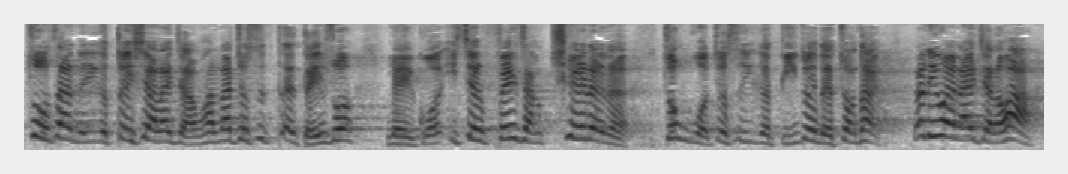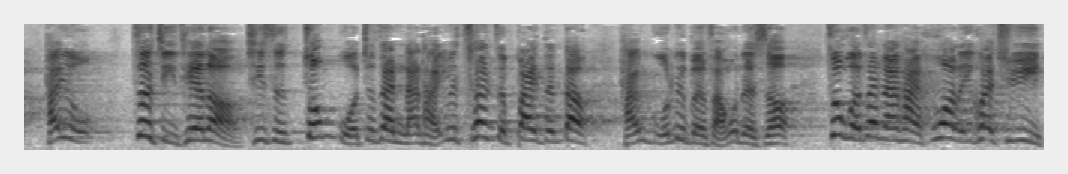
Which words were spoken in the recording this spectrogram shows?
作战的一个对象来讲的话，那就是等于说美国已经非常确认了中国就是一个敌对的状态。那另外来讲的话，还有。这几天哦，其实中国就在南海，因为趁着拜登到韩国、日本访问的时候，中国在南海划了一块区域，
